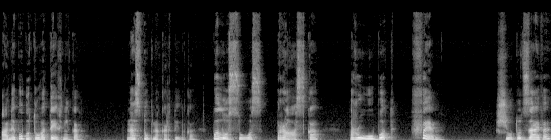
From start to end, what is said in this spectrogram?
а не побутова техніка. Наступна картинка пилосос, праска, робот, фен. Що тут зайве?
